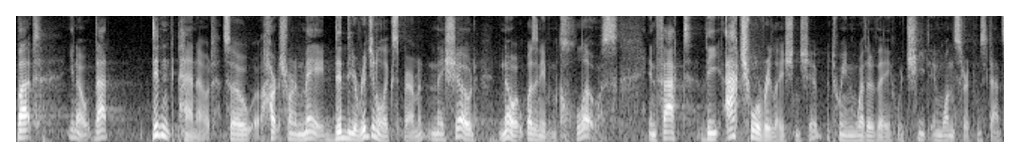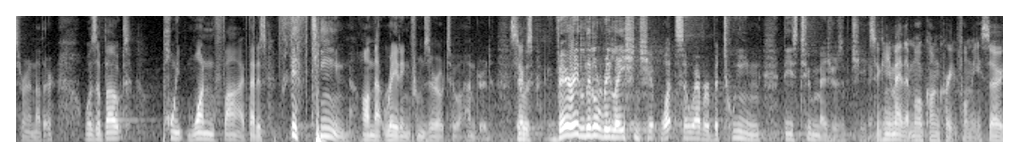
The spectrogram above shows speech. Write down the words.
But, you know, that didn't pan out. So Hartshorne and May did the original experiment, and they showed, no, it wasn't even close. In fact, the actual relationship between whether they would cheat in one circumstance or another was about 0.15, that is 15 on that rating from 0 to 100. So there was very little relationship whatsoever between these two measures of cheating. So can you make that more concrete for me? So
